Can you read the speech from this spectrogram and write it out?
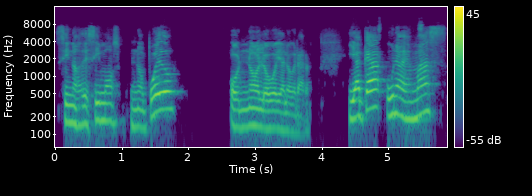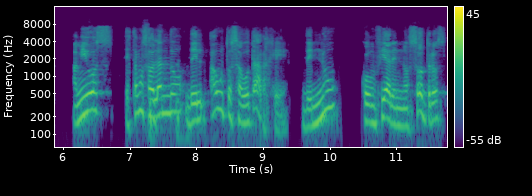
si nos decimos no puedo o no lo voy a lograr. Y acá, una vez más, amigos, estamos hablando del autosabotaje, de no confiar en nosotros,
